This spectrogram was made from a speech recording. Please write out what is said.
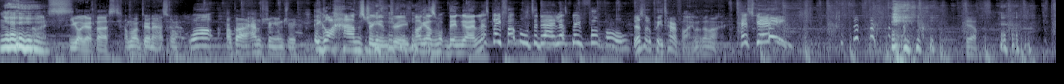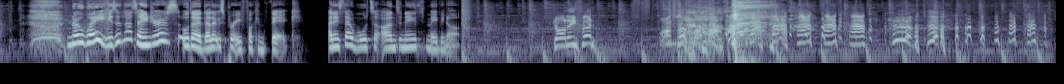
nice. You gotta go first. I'm not doing it at all. What? I've got a hamstring injury. He got a hamstring injury. My guy's been going, let's play football today, let's play football. Does look pretty terrifying, I'm not gonna lie. Hey, ski! Yeah. no way, isn't that dangerous? Although that looks pretty fucking thick. And is there water underneath? Maybe not. Go on, Ethan.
